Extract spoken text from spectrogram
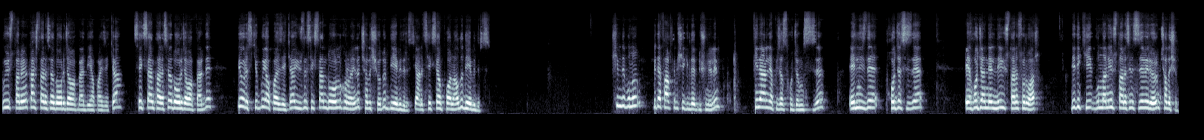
Bu 100 tanenin kaç tanesine doğru cevap verdi yapay zeka? 80 tanesine doğru cevap verdi. Diyoruz ki bu yapay zeka %80 doğruluk oranıyla çalışıyordur diyebiliriz. Yani 80 puan aldı diyebiliriz. Şimdi bunu bir de farklı bir şekilde düşünelim. Final yapacağız hocamız size. Elinizde hoca size e, hocanın elinde 100 tane soru var. Dedi ki bunların 100 tanesini size veriyorum çalışın.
